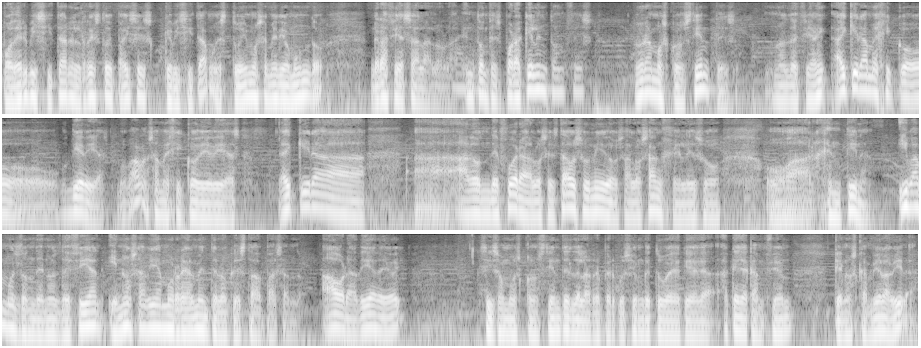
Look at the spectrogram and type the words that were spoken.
poder visitar el resto de países que visitamos. Estuvimos en medio mundo gracias a la Lola. Entonces, por aquel entonces no éramos conscientes. Nos decían, "Hay- que ir a México 10 días. Pues vamos a México 10 días. Hay que ir a, a, a donde fuera, a los Estados Unidos, a Los Ángeles o, o a Argentina. Íbamos donde nos decían y no sabíamos realmente lo que estaba pasando. Ahora, a día de hoy, si somos conscientes de la repercusión que tuve aquella, aquella canción que nos cambió la vida,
